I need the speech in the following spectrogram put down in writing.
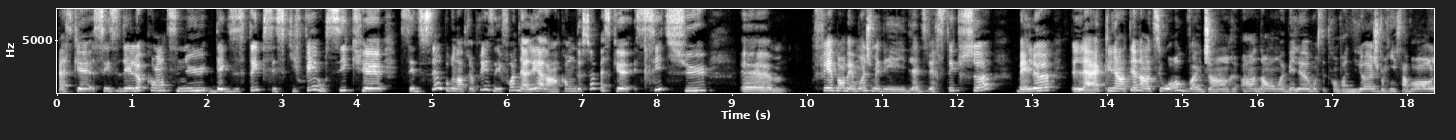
Parce que ces idées-là continuent d'exister, puis c'est ce qui fait aussi que c'est difficile pour une entreprise des fois d'aller à l'encontre de ça, parce que si tu euh, fais bon ben moi je mets de la diversité tout ça, ben là la clientèle anti-woke va être genre ah oh non ben là moi cette compagnie là je veux rien savoir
